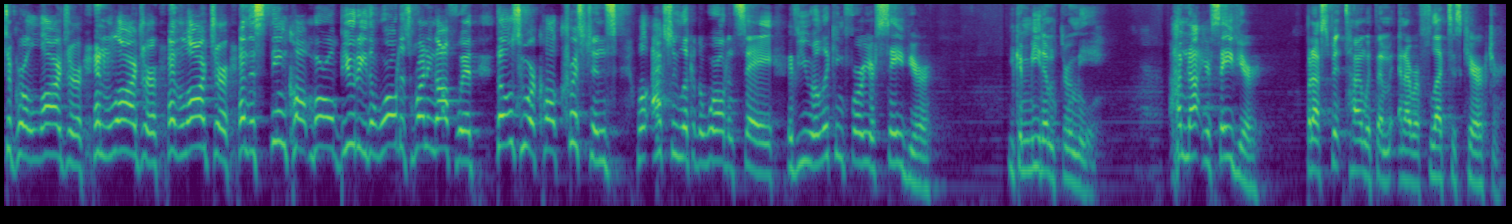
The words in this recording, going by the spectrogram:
to grow larger and larger and larger. And this thing called moral beauty the world is running off with, those who are called Christians will actually look at the world and say, if you are looking for your Savior, you can meet him through me. I'm not your Savior, but I've spent time with him and I reflect his character.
